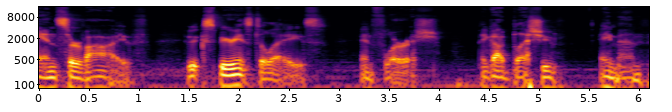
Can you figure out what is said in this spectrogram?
and survive, who experience delays and flourish. May God bless you. Amen.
